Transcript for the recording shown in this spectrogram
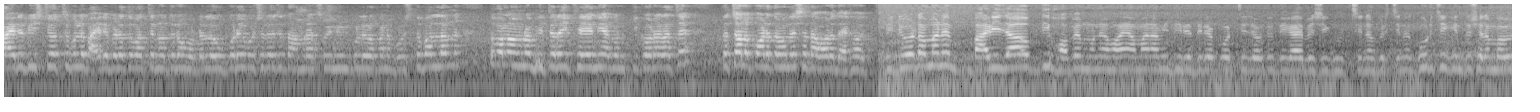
বাইরে বৃষ্টি হচ্ছে বলে বাইরে বেরোতে পারছে না, ওর জন্য হোটেলের উপরেই বসে রয়েছে, তো আমরা সুইমিং পুলের ওখানে বসতে পারলাম না। তো বললাম আমরা ভিতরেই খেয়ে নিই এখন কি করার আছে। তো চলো পরে তোমাদের সাথে আবারও দেখা হচ্ছে। ভিডিওটা মানে বাড়ি যাওয়া অবধি হবে মনে হয়, আমার আমি ধীরে ধীরে করছি, যেহেতু দীঘায় বেশি ঘুরছি না, ফিরছি না, ঘুরছি কিন্তু সেরকমভাবে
